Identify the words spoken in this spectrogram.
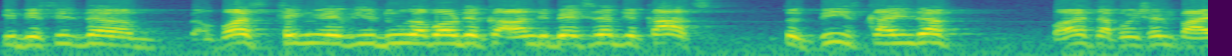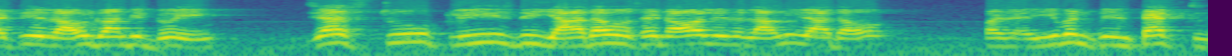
He, this is the worst thing if you do about the, on the basis of the caste. So these kind of first opposition party Rahul Gandhi doing just to please the Yadavs and all in the Lalu Yadav. But even in fact, uh,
